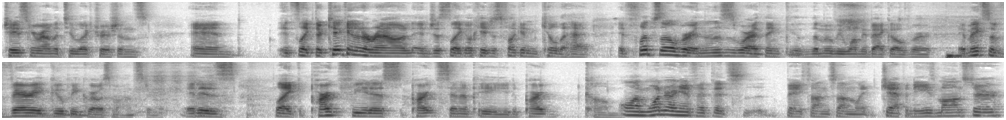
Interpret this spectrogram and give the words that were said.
chasing around the two electricians, and it's like they're kicking it around and just like okay, just fucking kill the hat. It flips over, and then this is where I think the movie won me back over. It makes a very goopy, gross monster. It is like part fetus, part centipede, part cum. Well, I'm wondering if it's based on some like Japanese monster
